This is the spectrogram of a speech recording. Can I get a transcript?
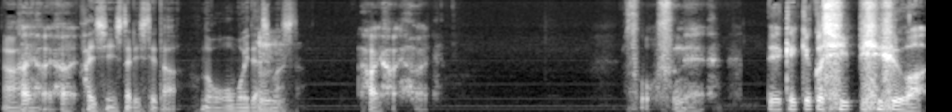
はいはいはい。配信したりしてたのを思い出しました。はいはいはい。そうですね。で、結局 CPU は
